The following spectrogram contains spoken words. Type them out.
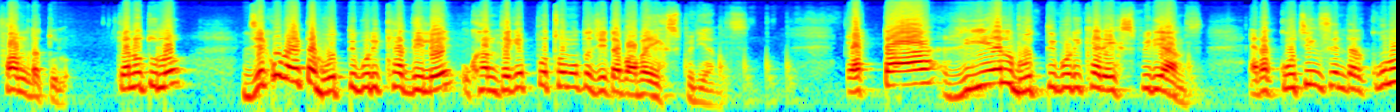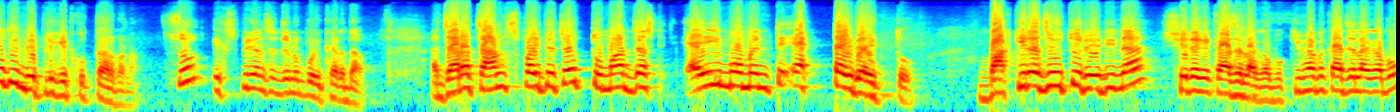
ফর্মটা তুলো। কেন তুলো? যে কোনো একটা ভর্তি পরীক্ষা দিলে ওখান থেকে প্রথমত যেটা পাবা এক্সপিরিয়েন্স একটা রিয়েল ভর্তি পরীক্ষার এক্সপিরিয়েন্স একটা কোচিং সেন্টার কোনোদিন রেপ্লিকেট করতে পারবে না। সো এক্সপিরিয়েন্সের জন্য পরীক্ষাটা দাও। আর যারা চান্স পাইতে চাও, তোমার জাস্ট এই মোমেন্টে একটাই দায়িত্ব। বাকিরা যেহেতু রেডি না, সেটাকে কাজে লাগাবো। কীভাবে কাজে লাগাবো?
